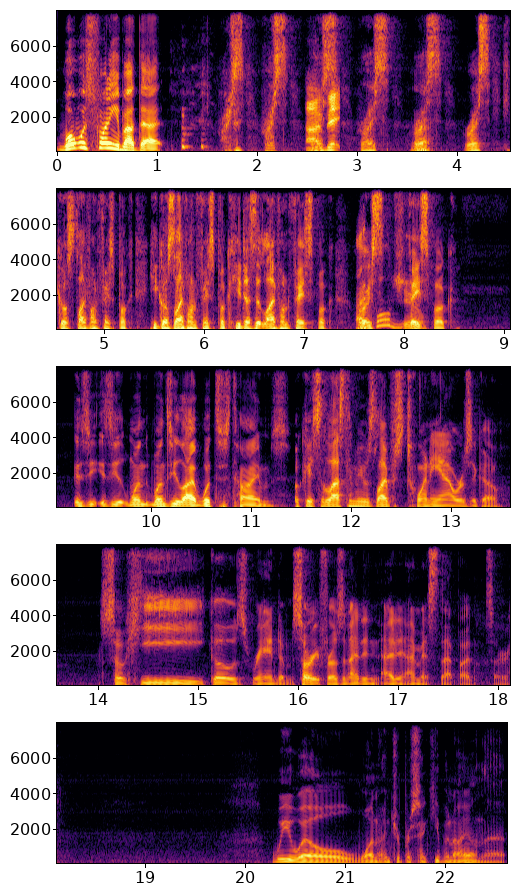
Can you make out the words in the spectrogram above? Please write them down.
What was funny about that? Royce, Royce, I Royce, bet- Royce, Royce, Royce. He goes live on Facebook. He goes live on Facebook. He does it live on Facebook. I Royce, told you. Facebook. Is he? Is he? When? When's he live? What's his times? Okay, so the last time he was live was 20 hours ago. So he goes random. Sorry, Frozen. I didn't. I didn't. I missed that, bud. Sorry. We will 100% keep an eye on that.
